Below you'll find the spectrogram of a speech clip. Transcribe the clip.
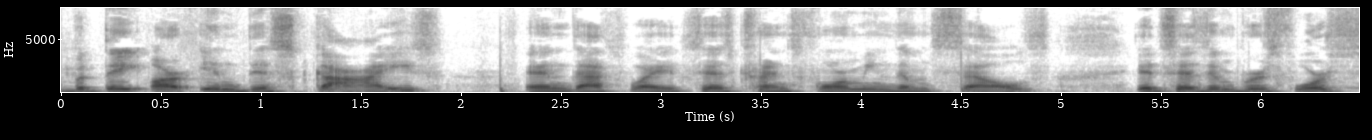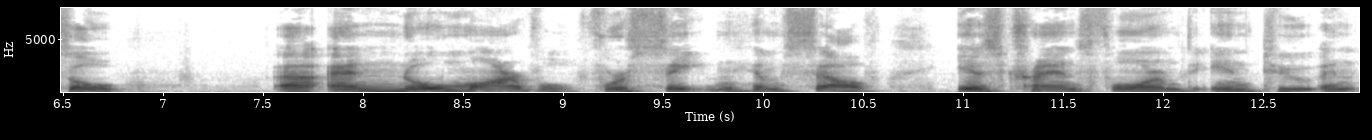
but they are in disguise. And that's why it says transforming themselves. It says in verse 4 so, uh, and no marvel, for Satan himself is transformed into an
